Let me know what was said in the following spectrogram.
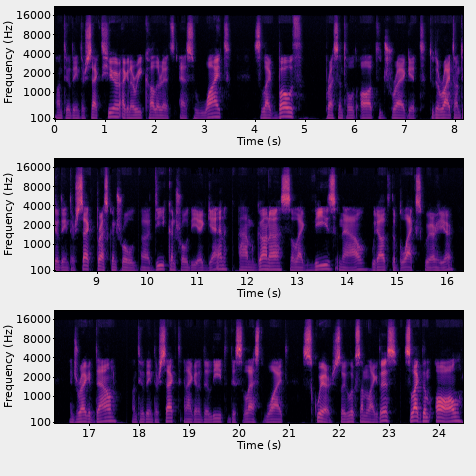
until they intersect here. I'm gonna recolor it as white. Select both, press and hold alt, drag it to the right until they intersect. Press Control uh, D, Control D again. I'm gonna select these now without the black square here and drag it down until they intersect. And I'm gonna delete this last white square. So it looks something like this. Select them all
